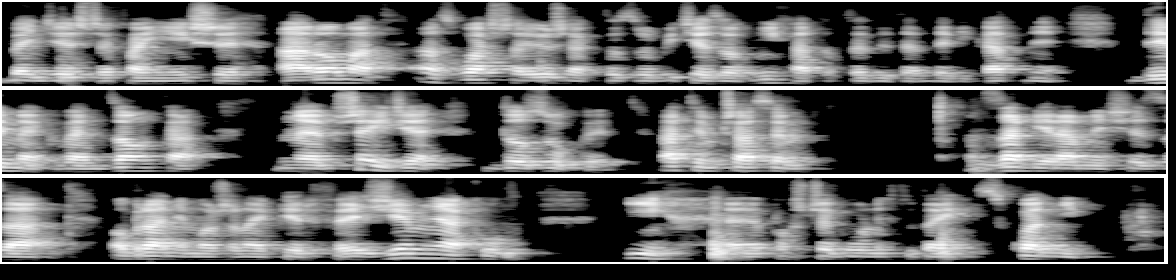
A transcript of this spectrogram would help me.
będzie jeszcze fajniejszy aromat, a zwłaszcza już jak to zrobicie z ognicha, to wtedy ten delikatny dymek wędzonka E, przejdzie do zupy. A tymczasem zabieramy się za obranie może najpierw ziemniaków i e, poszczególnych tutaj składników.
